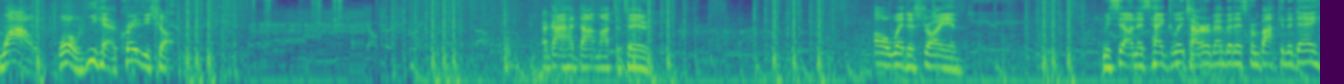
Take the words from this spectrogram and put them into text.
Wow. Whoa, he hit a crazy shot. That guy had dark matter too. Oh, we're destroying. Let me sit on this head glitch. I remember this from back in the day.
